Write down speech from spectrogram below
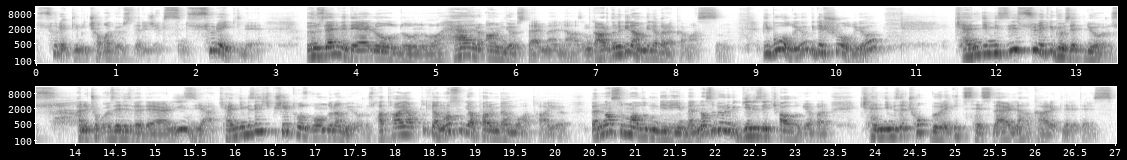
Sürekli bir çaba göstereceksin. Sürekli özel ve değerli olduğunu her an göstermen lazım. Gardını bir an bile bırakamazsın. Bir bu oluyor, bir de şu oluyor kendimizi sürekli gözetliyoruz. Hani çok özeliz ve değerliyiz ya. Kendimize hiçbir şey toz konduramıyoruz. Hata yaptık ya nasıl yaparım ben bu hatayı? Ben nasıl malım biriyim ben? Nasıl böyle bir gerizekalılık yaparım? Kendimize çok böyle iç seslerle hakaretler ederiz.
